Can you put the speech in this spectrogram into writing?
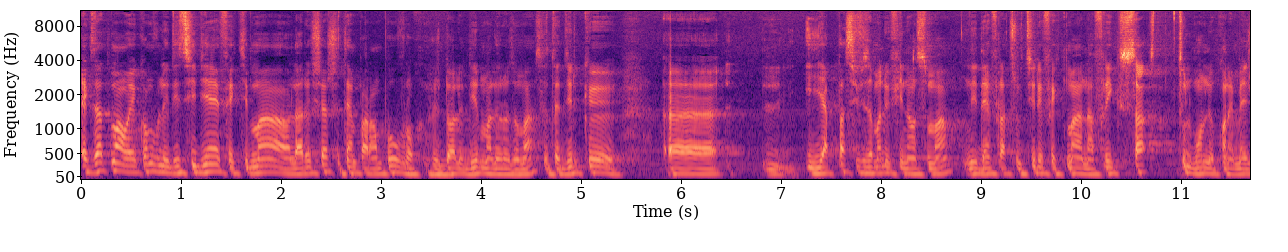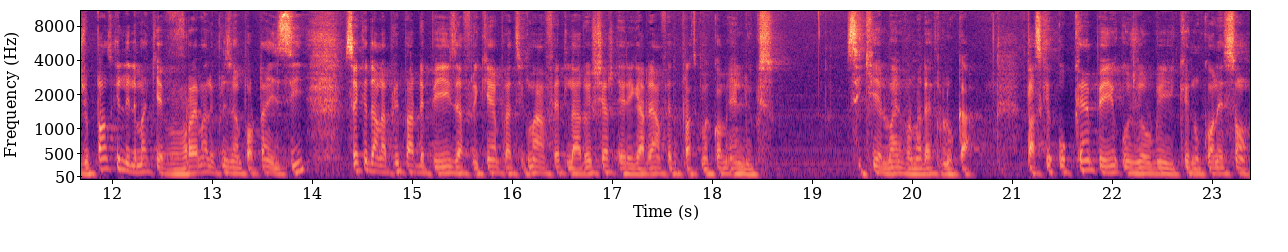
Exactement, oui. Comme vous le dites si bien, effectivement, la recherche est un parent pauvre, je dois le dire malheureusement. C'est-à-dire que euh, il n'y a pas suffisamment de financement ni d'infrastructures effectivement en Afrique. Ça, tout le monde le connaît. Mais je pense que l'élément qui est vraiment le plus important ici, c'est que dans la plupart des pays africains, pratiquement, en fait, la recherche est regardée en fait pratiquement comme un luxe, ce qui est loin vraiment d'être le cas. Parce qu'aucun pays aujourd'hui que nous connaissons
